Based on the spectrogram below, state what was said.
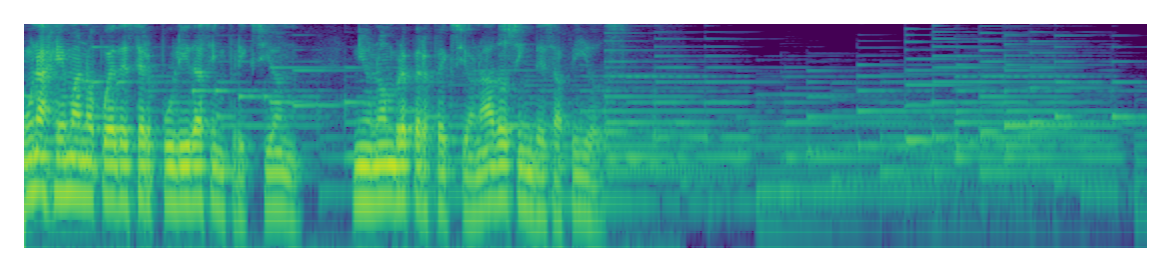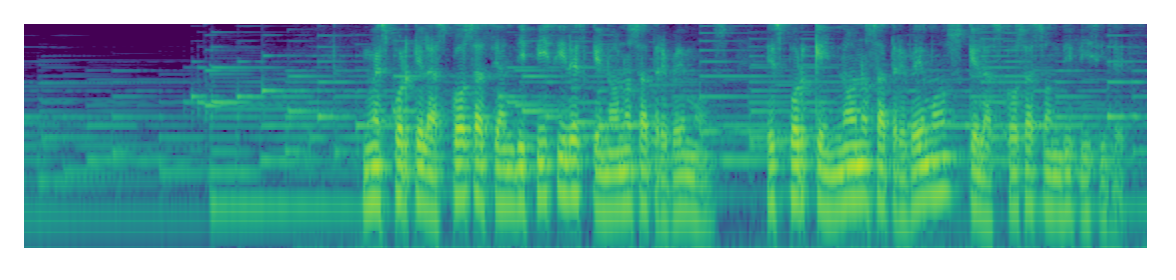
Una gema no puede ser pulida sin fricción, ni un hombre perfeccionado sin desafíos. No es porque las cosas sean difíciles que no nos atrevemos, es porque no nos atrevemos que las cosas son difíciles.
